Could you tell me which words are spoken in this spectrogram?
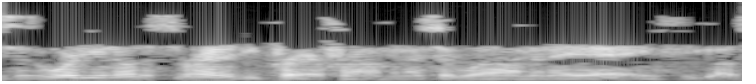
She says, "Where do you know the Serenity Prayer from?" And I said, "Well, I'm in AA." And she goes,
